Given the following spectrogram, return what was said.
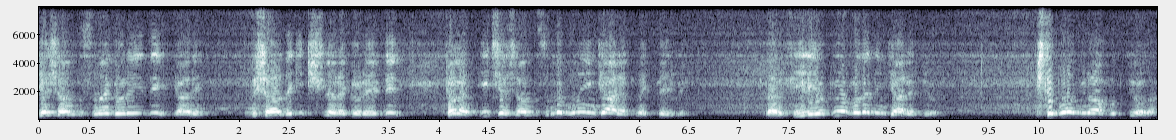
yaşantısına göreydi. Yani dışarıdaki kişilere göreydi. Fakat iç yaşantısında bunu inkar etmekteydi. Yani fiili yapıyor fakat inkar ediyor. İşte buna münafık diyorlar.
